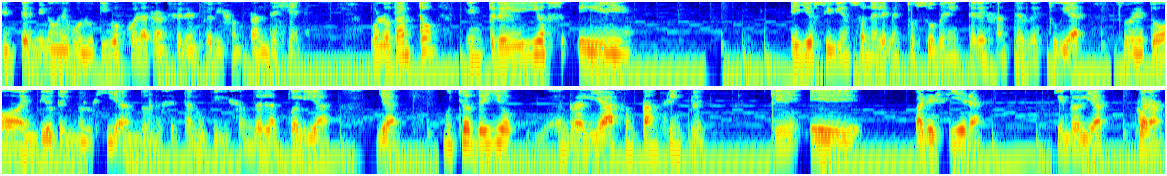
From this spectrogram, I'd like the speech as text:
en términos evolutivos con la transferencia horizontal de genes. Por lo tanto, entre ellos, eh, ellos si bien son elementos súper interesantes de estudiar, sobre todo en biotecnología, donde se están utilizando en la actualidad, ya muchos de ellos en realidad son tan simples que eh, pareciera que en realidad fueran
